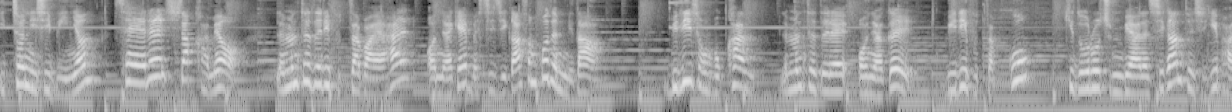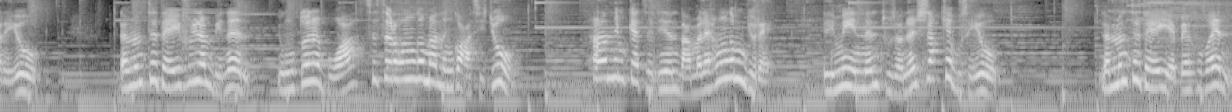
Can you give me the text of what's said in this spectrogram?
2022년 새해를 시작하며 Remnant들이 붙잡아야 할 언약의 메시지가 선포됩니다. 미리 정복한 Remnant들의 언약을 미리 붙잡고 기도로 준비하는 시간 되시기 바래요. Remnant Day 훈련비는 용돈을 모아 스스로 헌금하는 거 아시죠? 하나님께 드리는 나만의 헌금 규례, 의미 있는 도전을 시작해보세요. Remnant Day 예배 후엔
